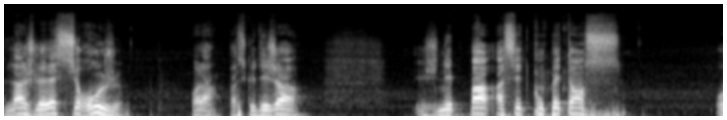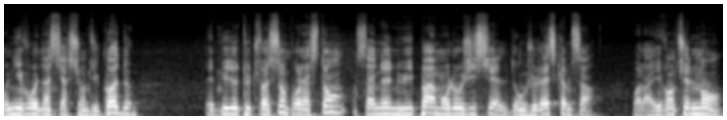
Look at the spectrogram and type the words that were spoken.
Là, je le laisse sur rouge. Voilà, parce que déjà, je n'ai pas assez de compétences au niveau d'insertion du code. Et puis de toute façon, pour l'instant, ça ne nuit pas à mon logiciel. Donc je laisse comme ça. Voilà, éventuellement,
